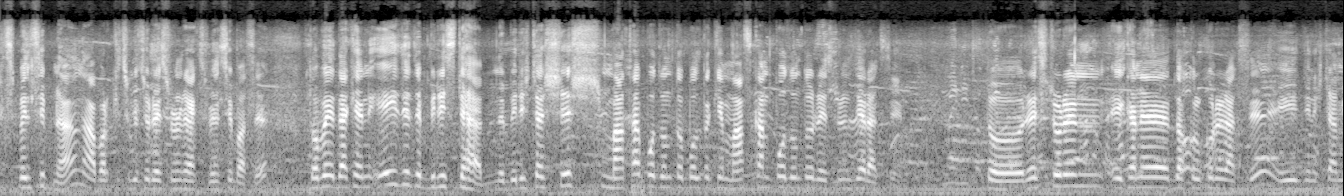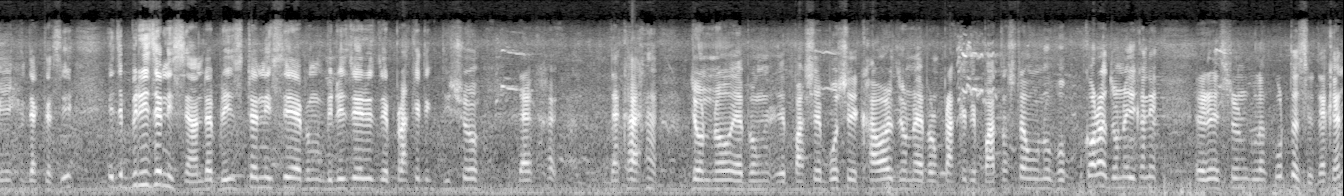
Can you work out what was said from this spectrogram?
এক্সপেন্সিভ না আবার কিছু কিছু রেস্টুরেন্ট এক্সপেন্সিভ আছে তবে দেখেন এই যে যে ব্রিজটা ব্রিজটা শেষ মাথা পর্যন্ত বলতে কি মাঝখান পর্যন্ত রেস্টুরেন্ট দিয়ে রাখছে তো রেস্টুরেন্ট এখানে দখল করে রাখছে। এই জিনিসটা আমি দেখতেছি। এই যে ব্রিজের নিচে আন্ডার ব্রিজটা নিচে এবং ব্রিজের যে প্রাকৃতিক দৃশ্য দেখা দেখার জন্য এবং পাশে বসে খাওয়ার জন্য এবং প্রাকৃতিক বাতাসটা অনুভব করার জন্য এখানে রেস্টুরেন্টগুলো করতেছে। দেখেন,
